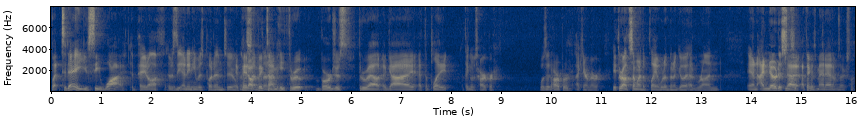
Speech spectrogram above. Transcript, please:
But today you see why. It paid off. It was the inning he was put into. It paid off big time. He threw Bourjos threw out a guy at the plate. I think it was Harper. Was it Harper? I can't remember. He threw out someone at the plate. It would have been a go ahead run. And I noticed. No, I think it was Matt Adams actually.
